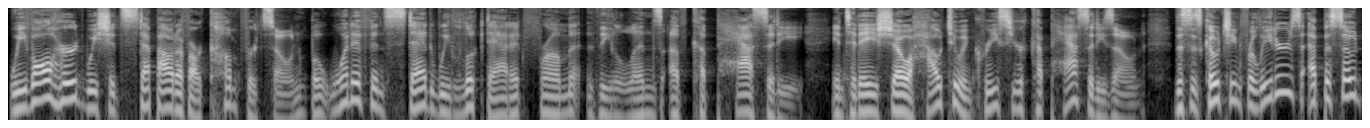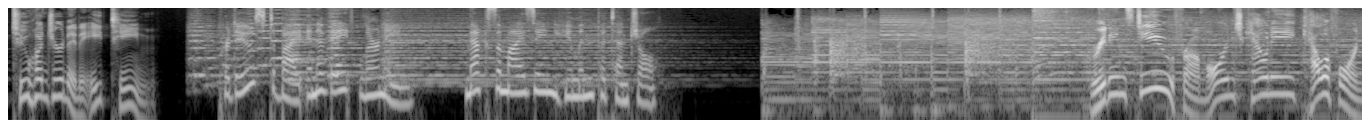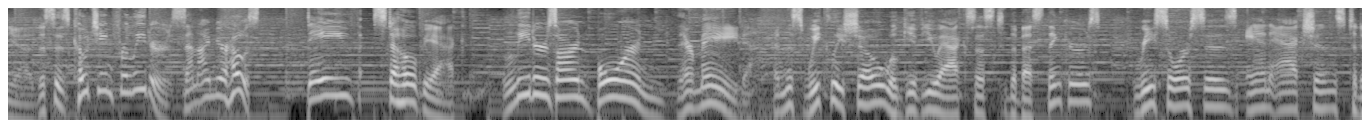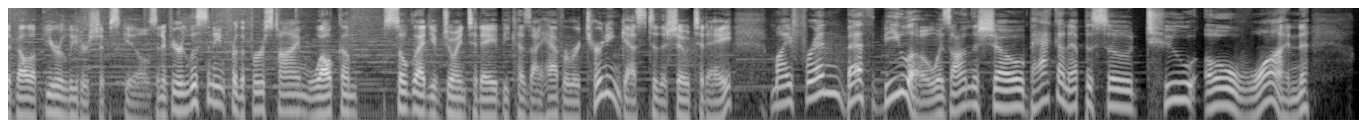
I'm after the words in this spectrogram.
We've all heard we should step out of our comfort zone, but what if instead we looked at it from the lens of capacity? In today's show, How to Increase Your Capacity Zone. This is Coaching for Leaders, episode 218. Produced by Innovate Learning, maximizing human potential. Greetings to you from Orange County, California. This is Coaching for Leaders, and I'm your host, Dave Stachowiak. Leaders aren't born, they're made. And this weekly show will give you access to the best thinkers, resources, and actions to develop your leadership skills. And if you're listening for the first time, welcome. So glad you've joined today because I have a returning guest to the show today. My friend Beth Buelow was on the show back on episode 201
